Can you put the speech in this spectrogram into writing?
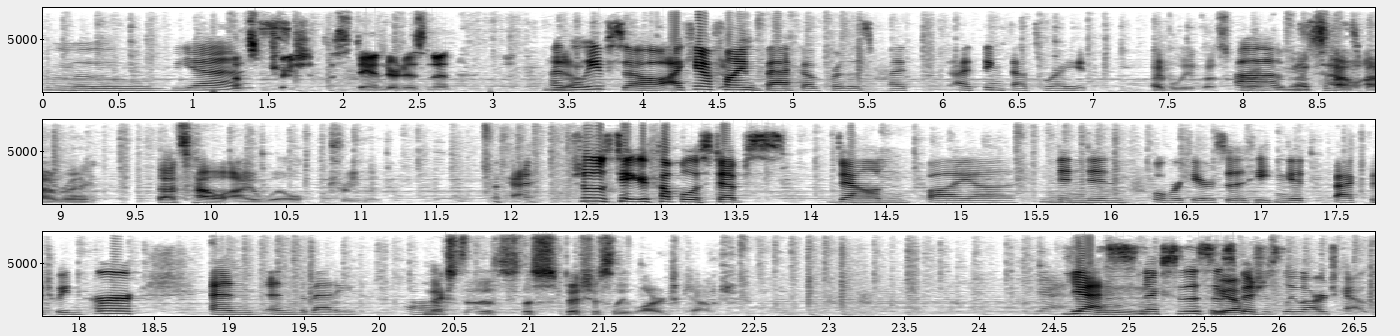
move. Yes, Concentration's the standard, isn't it? I Yeah, believe so. I can't find backup for this, but I, I think that's right. I believe that's correct. Um, and that's That how sounds I about will, right. That's how I will treat it. Okay, she'll just take a couple of steps down by uh, Ninden over here, so that he can get back between her and and the Betty. Um, Next to the suspiciously large couch. Yes, Hmm. next to the Yep. suspiciously large couch.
